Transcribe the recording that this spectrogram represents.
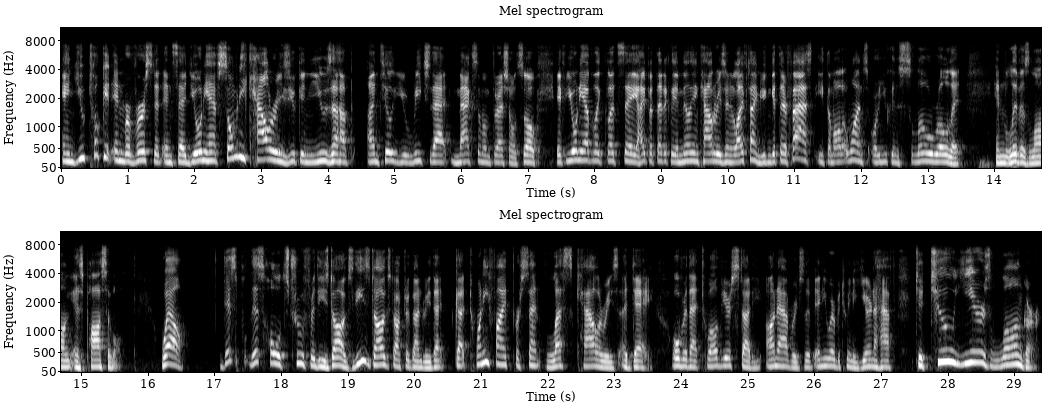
and you took it and reversed it and said you only have so many calories you can use up until you reach that maximum threshold. So if you only have like let's say hypothetically a million calories in your lifetime, you can get there fast, eat them all at once, or you can slow roll it and live as long as possible. Well, this this holds true for these dogs. These dogs, Dr. Gundry, that got 25% less calories a day over that 12-year study, on average, lived anywhere between a year and a half to two years longer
